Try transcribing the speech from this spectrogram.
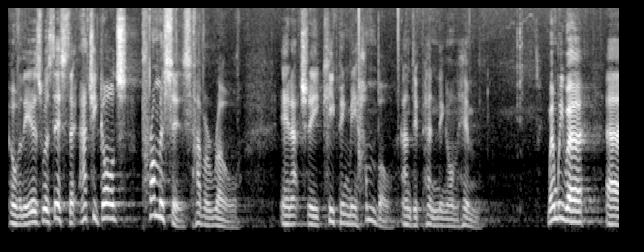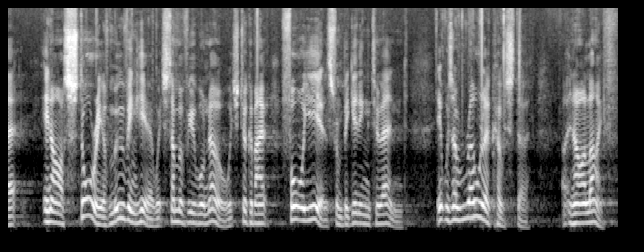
over the years was this that actually God's promises have a role in actually keeping me humble and depending on Him. When we were uh, in our story of moving here, which some of you will know, which took about four years from beginning to end, it was a roller coaster in our life.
